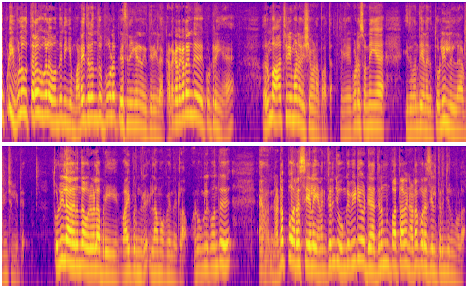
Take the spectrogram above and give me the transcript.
எப்படி இவ்வளவு தரவுகளை வந்து நீங்கள் மடை திறந்து போல பேசுனீங்கன்னு எனக்கு தெரியல. கட கட கடன்னு கொட்டுறீங்க. ரொம்ப ஆச்சரியமான விஷயம் நான் பார்த்தேன். நீங்கள் கூட சொன்னீங்க இது வந்து எனக்கு தொழில் இல்லை அப்படின்னு சொல்லிட்டு. தொழிலாக இருந்தால் ஒருவேளை அப்படி வாய்ப்பு இருந்து இல்லாமல் போயிருந்துருக்கலாம். உங்களுக்கு வந்து நடப்பு அரசியலை எனக்கு தெரிஞ்சு உங்கள் வீடியோ தி- தினமும் பார்த்தாவே நடப்பு அரசியல் தெரிஞ்சிடும் போல.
